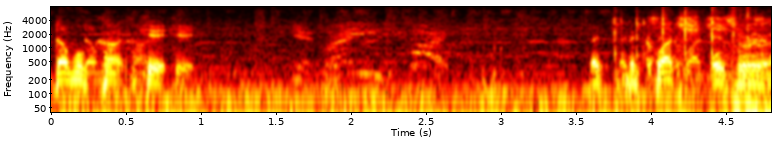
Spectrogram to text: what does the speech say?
Double cut kick. The, the clutch is real.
